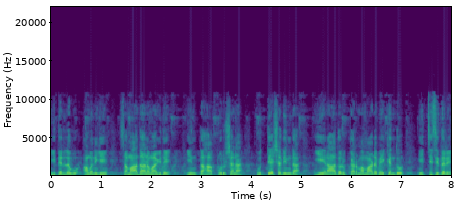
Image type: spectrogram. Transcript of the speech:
ಇದೆಲ್ಲವೂ ಅವನಿಗೆ ಸಮಾಧಾನವಾಗಿದೆ. ಇಂತಹ ಪುರುಷನ ಉದ್ದೇಶದಿಂದ ಏನಾದರೂ ಕರ್ಮ ಮಾಡಬೇಕೆಂದು ಇಚ್ಛಿಸಿದರೆ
